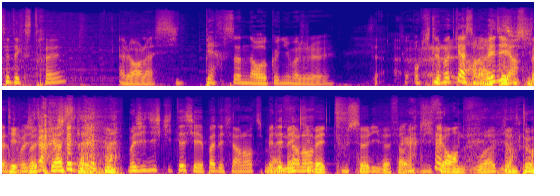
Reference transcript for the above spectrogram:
Cet extrait, Alors là, si personne n'a reconnu, moi je. On quitte le podcast, on l'avait dit. hein. quitter le j'ai- podcast. moi j'ai dit je quittais s'il n'y avait pas des ferlantes, mais Il des un mec ferlantes, va être tout seul, il va faire différentes voix bientôt.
